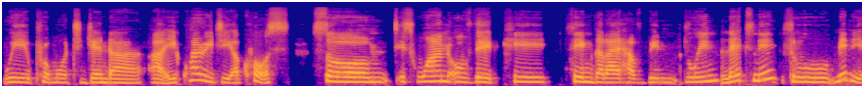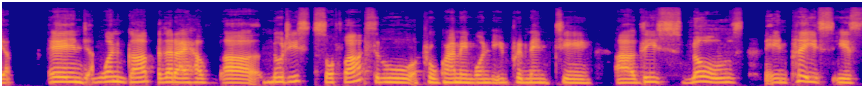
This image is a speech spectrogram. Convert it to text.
we promote gender uh, equality across. So um, it's one of the key things that I have been doing lately through media. And one gap that I have uh, noticed so far through programming on implementing uh, these laws in place is,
